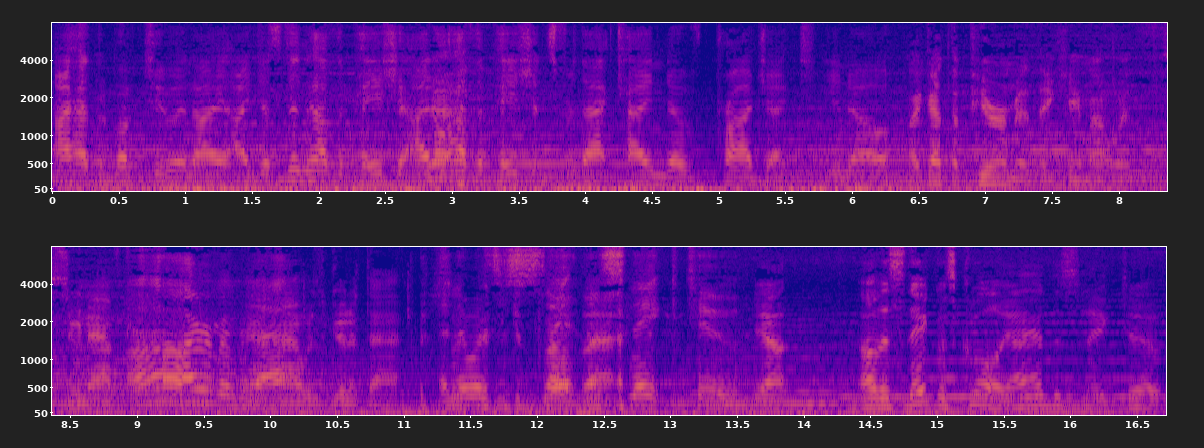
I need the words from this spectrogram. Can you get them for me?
I had the book too, and I, I just didn't have the patience. I don't Yeah. have the patience for that kind of project, you know? I got the pyramid they came out with soon after. Oh, I remember Yeah, that. I was good at that. So And there was a snake, the snake too. Yeah. Oh, the snake was cool. Yeah, I had the snake too.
